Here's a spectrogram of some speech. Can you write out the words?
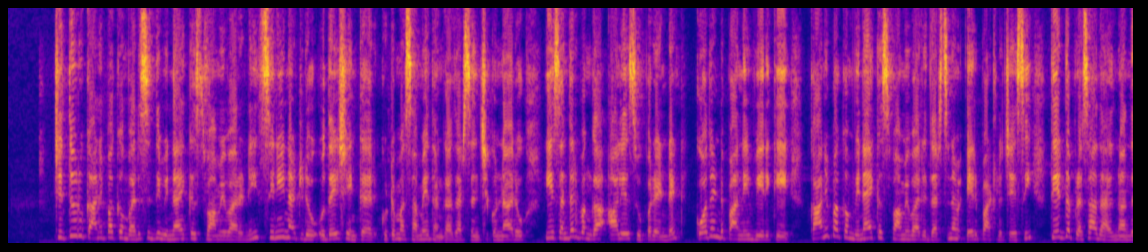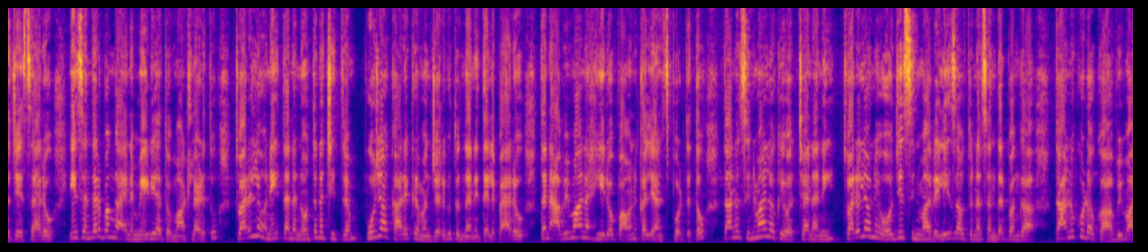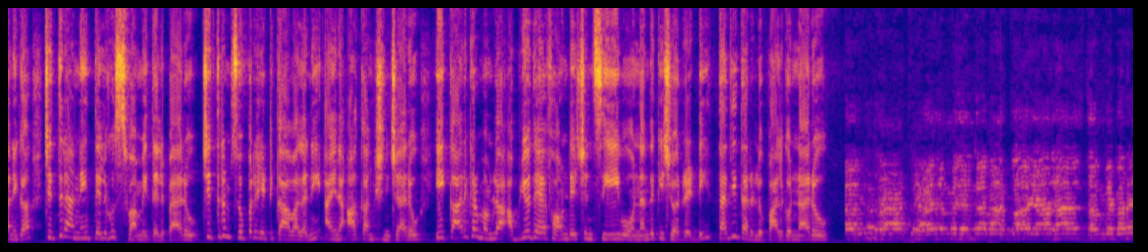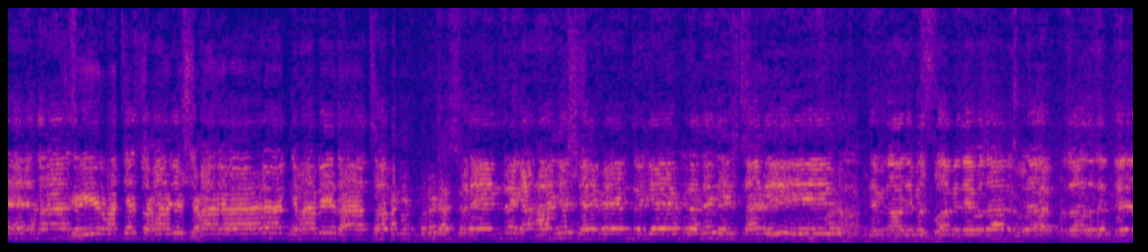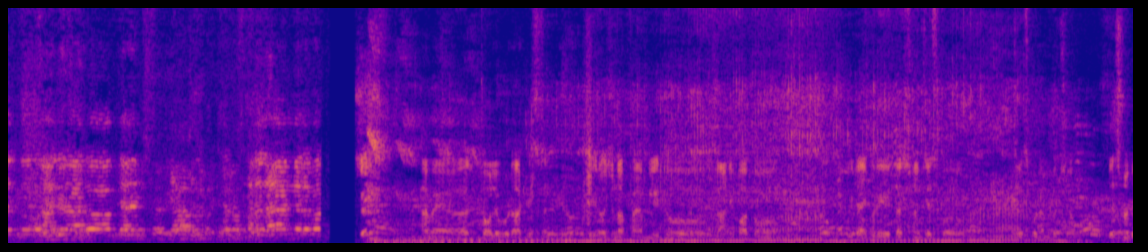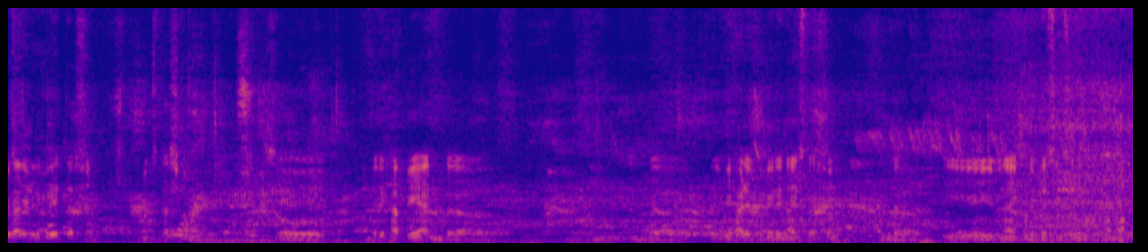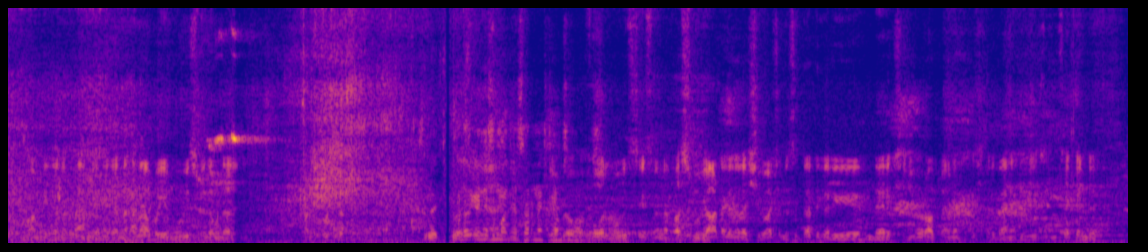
చిత్తూరు కాణిపాకం వరసిద్ధి వినాయక స్వామి వారిని సినీ నటుడు ఉదయ్ శంకర్ కుటుంబ సమేతంగా దర్శించుకున్నారు. ఈ సందర్భంగా ఆలయ సూపరింటెండెంట్ కోదండపాని వీరికి కాణిపాకం వినాయక స్వామి వారి దర్శనం ఏర్పాట్లు చేసి తీర్థ ప్రసాదాలను అందజేశారు. ఈ సందర్భంగా ఆయన మీడియాతో మాట్లాడుతూ త్వరలోనే తన నూతన చిత్రం పూజా కార్యక్రమం జరుగుతుందని తెలిపారు. తన అభిమాన హీరో పవన్ కళ్యాణ్ స్ఫూర్తితో తాను సినిమాలోకి వచ్చానని త్వరలోనే ఓజీ సినిమా రిలీజ్ అవుతున్న సందర్భంగా తాను కూడా ఒక అభిమానిగా చిత్రాన్ని తెలుగు స్వామి తెలిపారు. చిత్రం సూపర్ హిట్ కావాలని ఆయన ఆకాంక్షించారు. ఈ కార్యక్రమంలో అభ్యుదయ ఫౌండేషన్ సీఈఓ నందకిషోర్ రెడ్డి తదితరులు పాల్గొన్నారు. స్వామి దేవతానుగ్రహ ప్రసాద సిద్ధిరస్తు ఆమె టాలీవుడ్ ఆర్టిస్ట్ అండి ఈరోజు నా ఫ్యామిలీతో కాణిపాకం వినాయకుడి దర్శనం చేసుకో చేసుకోవడానికి వచ్చాము just Bihari very great darshan. మంచి దర్శనం అండి. So very happy and and we had a very nice darshan. And ఈ వినాయకుడి బ్లెస్సింగ్స్ అని మా మా- మా మీద నా ఫ్యామిలీ మీద నా రాబోయే మూవీస్ మీద ఉండాలని మనస్ఫూర్తిగా ఎన్ని సినిమాలు చేశారు? నెక్స్ట్ ఫోర్ మూవీస్ చేశాను. ఫస్ట్ మూవీ ఆట గదరా శివ చంద్ర సిద్ధార్థ గారి డైరెక్షన్లో రాక్లైన్ వెంకటేష్ గారి బ్యానర్లో చేశాను. సెకండ్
